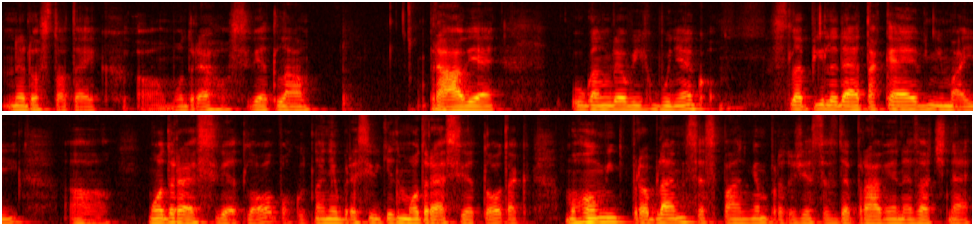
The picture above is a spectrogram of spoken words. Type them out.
nedostatek modrého světla právě u gangliových buněk slepí lidé také vnímají modré světlo. Pokud na ně bude svítit modré světlo, tak mohou mít problém se spánkem, protože se zde právě nezačne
